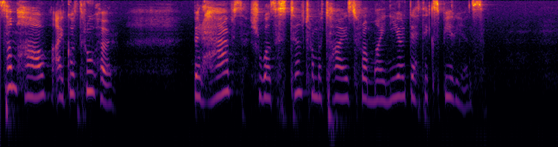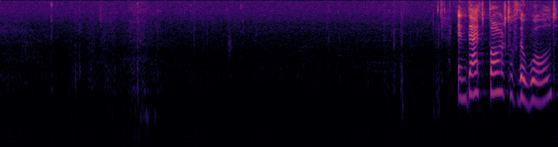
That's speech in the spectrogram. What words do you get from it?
Somehow I got through her. Perhaps she was still traumatized from my near death experience. In that part of the world,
